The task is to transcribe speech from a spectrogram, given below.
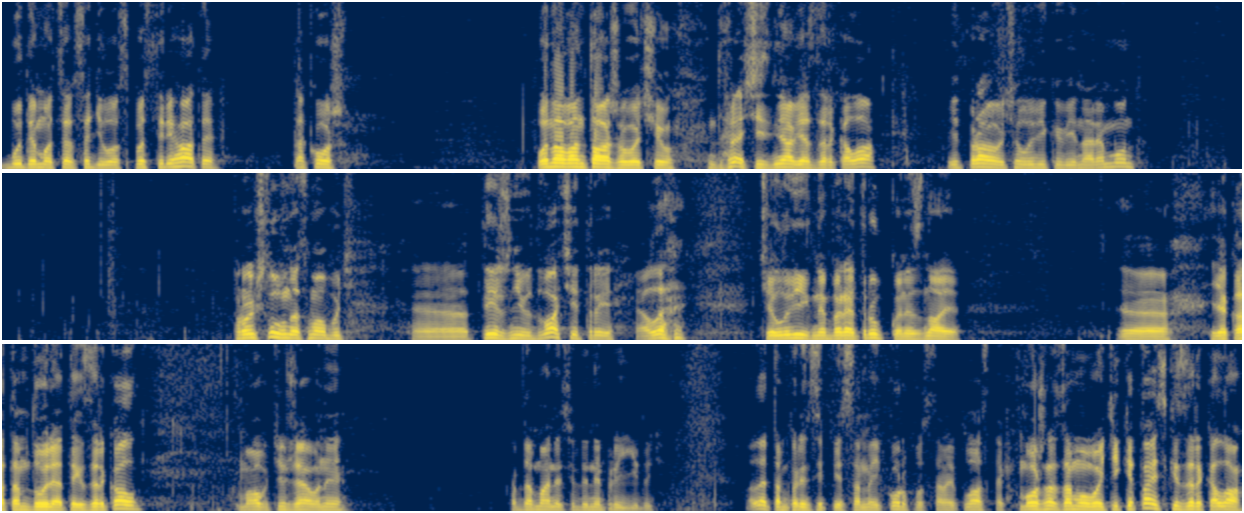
Будемо це все діло спостерігати. Також по навантажувачу, до речі, зняв я зеркала, відправив чоловікові на ремонт. Пройшло в нас, мабуть, е, тижнів два чи три, але чоловік не бере трубку, не знаю, е, яка там доля тих зеркал. Мабуть, вже вони до мене сюди не приїдуть. Але там, в принципі, самий корпус, самий пластик. Можна замовити і китайські зеркала,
